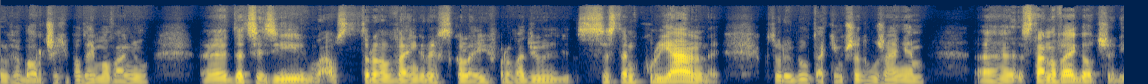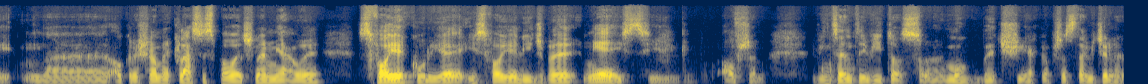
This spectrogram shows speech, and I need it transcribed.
wyborczych i podejmowaniu decyzji. Austro-Węgry z kolei wprowadziły system kurialny, który był takim przedłużeniem E, stanowego, czyli e, określone klasy społeczne miały swoje kurie i swoje liczby miejsc. I owszem, Wincenty Witos mógł być jako przedstawiciel e,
